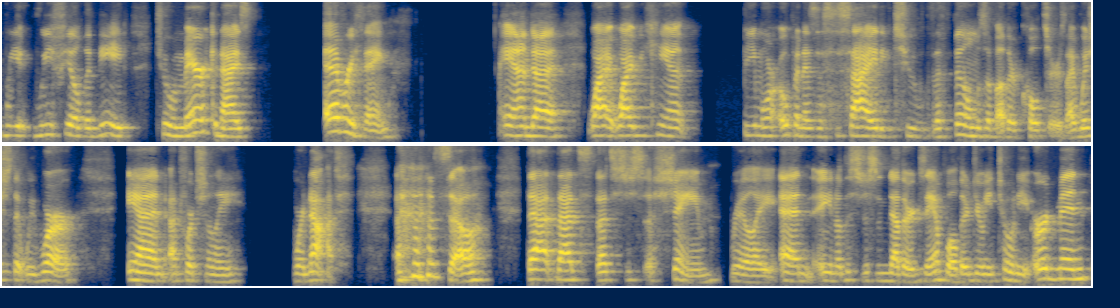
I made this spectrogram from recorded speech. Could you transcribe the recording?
we we feel the need to Americanize everything and uh, why why we can't be more open as a society to the films of other cultures. I wish that we were, and unfortunately, we're not. so that that's that's just a shame, really. And you know, this is just another example. They're doing Toni Erdmann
